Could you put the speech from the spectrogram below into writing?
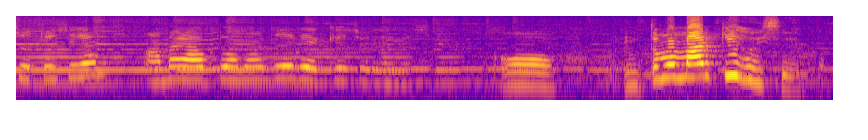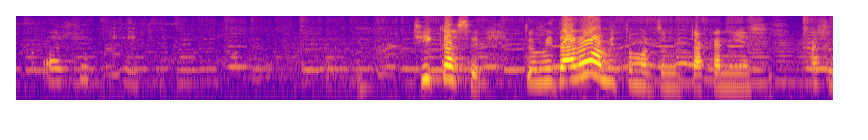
ছোট ছিলাম আমার আব্বু আমাদের রেখে চলে গেছে। ও তোমার মার কি হয়েছে অসুখ ঠিক আছে তুমি দাঁড়াও আমি তোমার জন্য টাকা নিয়ে আসি। আসো।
